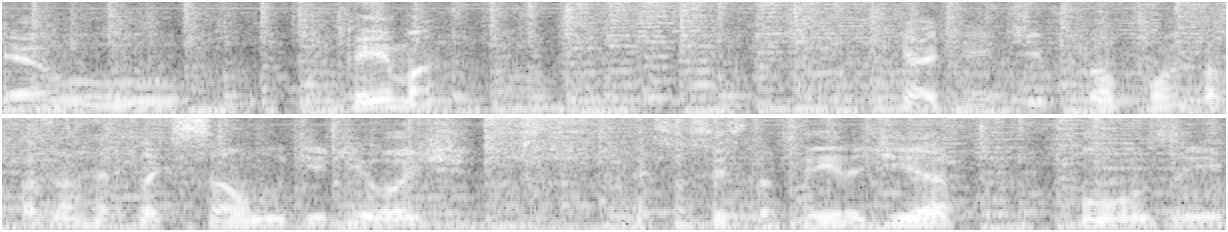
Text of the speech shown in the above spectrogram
é o, o tema que a gente propõe para fazer uma reflexão no dia de hoje, nessa sexta-feira, dia 11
